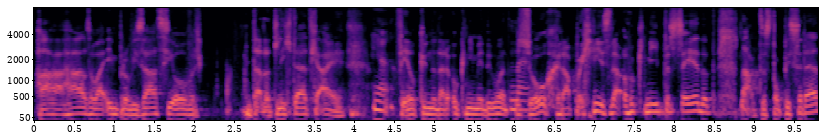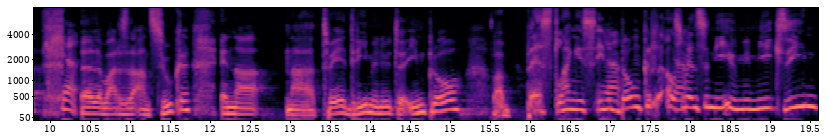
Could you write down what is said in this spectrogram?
hahaha, zo wat improvisatie over dat het licht uitgaat. Ja. Veel kunnen daar ook niet mee doen, want Nee. zo grappig is dat ook niet per se. Dat, nou, de stop is eruit. Ja. Eh, dan waren ze dat aan het zoeken. En na, na twee, drie minuten impro, wat best lang is in Ja. het donker, als Ja. mensen niet uw mimiek zien.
